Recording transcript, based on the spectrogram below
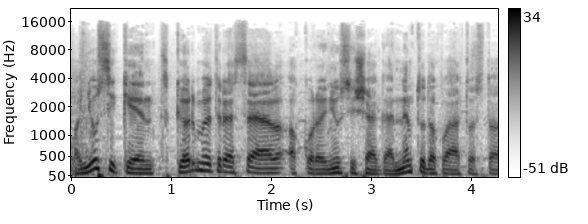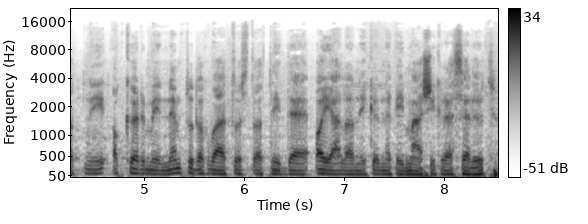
Ha nyusziként körmöt reszel, akkor a nyusziságán nem tudok változtatni, a körmén nem tudok változtatni, de ajánlanék önnek egy másik reszelőt.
